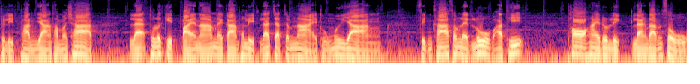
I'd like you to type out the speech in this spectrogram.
ผลิตภัณฑ์ยางธรรมชาติ และธุรกิจปลายน้ำในการผลิตและจัดจำหน่ายถุงมือยาง สินค้าสำเร็จรูปอาทิ ท่อไฮดรอลิกแรงดันสูง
